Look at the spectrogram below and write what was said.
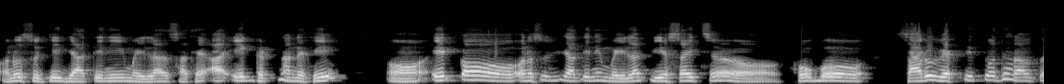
અનુસૂચિત જાતિની મહિલા સાથે આ એક ઘટના નથી. એક અનુસૂચિત જાતિની મહિલા પીએસઆઈ છે. ખૂબ સારું વ્યક્તિત્વ ધરાવતો,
